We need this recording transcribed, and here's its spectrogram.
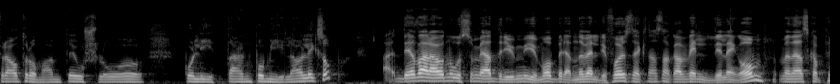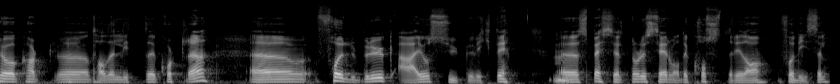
fra Trondheim til Oslo på literen på mila, liksom? Det der er jo noe som jeg driver mye med og brenner veldig for, så det kan jeg snakke veldig lenge om. Men jeg skal prøve å eh, ta det litt eh, kortere. Eh, forbruk er jo superviktig. eh, spesielt når du ser hva det koster i dag for diesel.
